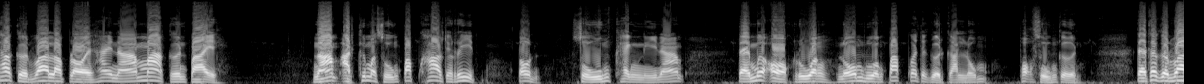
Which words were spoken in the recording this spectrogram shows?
ถ้าเกิดว่าเราปล่อยให้น้ำมากเกินไป น้ำอัดขึ้นมาสูงปั๊บข้าวจะรีดต้น สูงแข่งหนีน้ำแต่เมื่อออกรวงโน้มรวงปั๊บก็จะเกิดการล้ม เพราะสูงเกิน แต่ถ้าเกิดว่า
